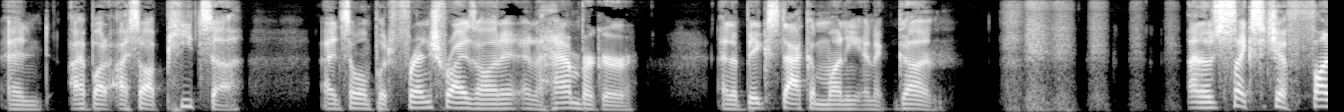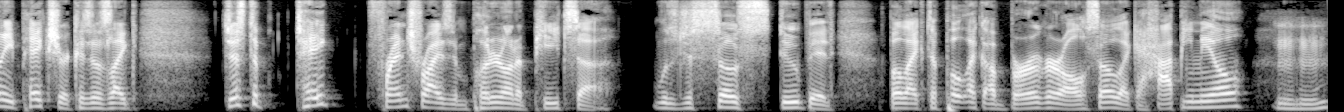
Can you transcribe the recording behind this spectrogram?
and I bought I saw a pizza, and someone put French fries on it and a hamburger, and a big stack of money and a gun. and it was just like such a funny picture because it was like just to take French fries and put it on a pizza was just so stupid. But like to put like a burger also, like a happy meal. hmm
